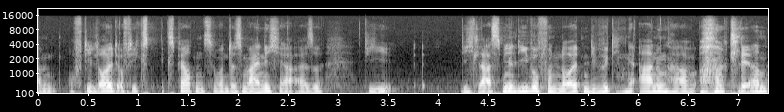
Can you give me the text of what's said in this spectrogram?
ähm, auf die Leute, auf die Ex Experten zu. Und das meine ich ja. Also die ich lasse mir lieber von Leuten, die wirklich eine Ahnung haben, erklären,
